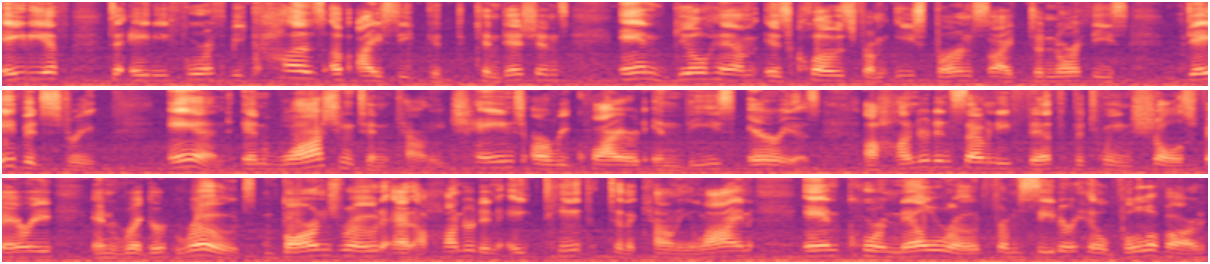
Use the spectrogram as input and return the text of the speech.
80th to 84th because of icy conditions, and Gilham is closed from East Burnside to Northeast Davis Street and in Washington County, chains are required in these areas 175th between Scholls Ferry and Rigert Roads, Barnes Road at 118th to the county line, and Cornell Road from Cedar Hill Boulevard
